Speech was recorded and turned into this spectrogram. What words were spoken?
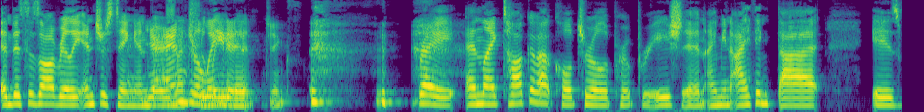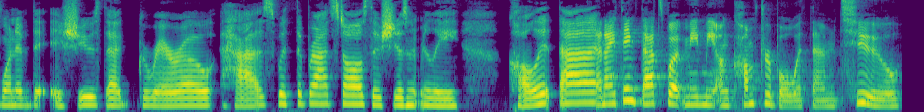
and this is all really interesting and yeah, very and much related, related. jinx right. And like talk about cultural appropriation. I mean, I think that is one of the issues that Guerrero has with the Bratz dolls, though she doesn't really call it that. And I think that's what made me uncomfortable with them too,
